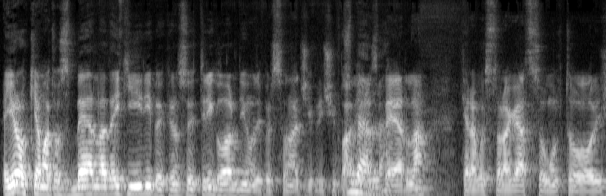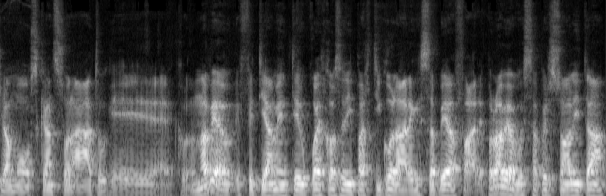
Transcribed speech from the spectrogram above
E io l'ho chiamato Sberla dai Kiri, perché non so se ti ricordi, uno dei personaggi principali era Sberla. Sberla, che era questo ragazzo molto, diciamo, scanzonato, che ecco, non aveva effettivamente qualcosa di particolare che sapeva fare, però aveva questa personalità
